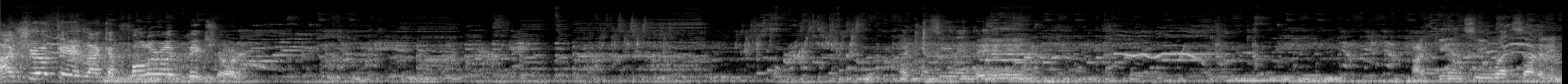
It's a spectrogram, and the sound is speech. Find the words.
I shook it like a Polaroid picture. I can't see anything. I can't see what's happening.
